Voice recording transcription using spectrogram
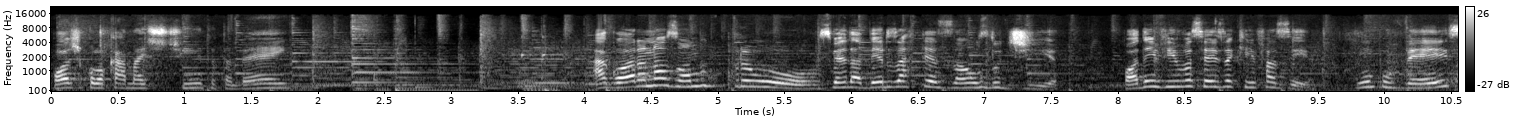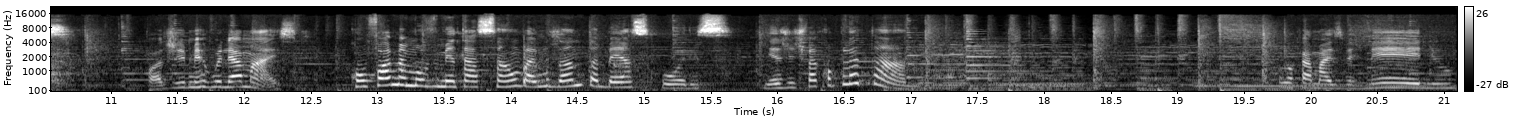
Pode colocar mais tinta também. Agora nós vamos para os verdadeiros artesãos do dia. Podem vir vocês aqui fazer. Um por vez, pode mergulhar mais. Conforme a movimentação, vai mudando também as cores. E a gente vai completando. Vou colocar mais vermelho,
